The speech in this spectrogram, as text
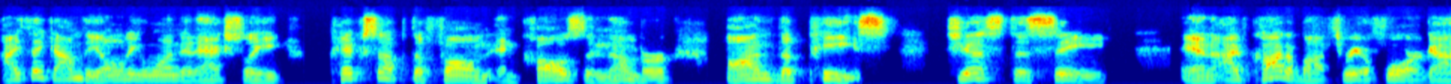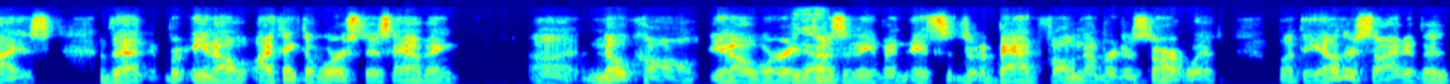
I think I'm the only one that actually picks up the phone and calls the number on the piece just to see. And I've caught about three or four guys that, you know, I think the worst is having uh, no call, you know, where it doesn't even, it's a bad phone number to start with. But the other side of it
